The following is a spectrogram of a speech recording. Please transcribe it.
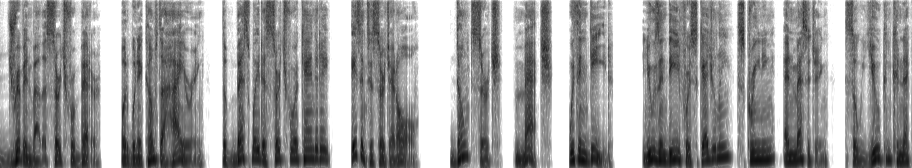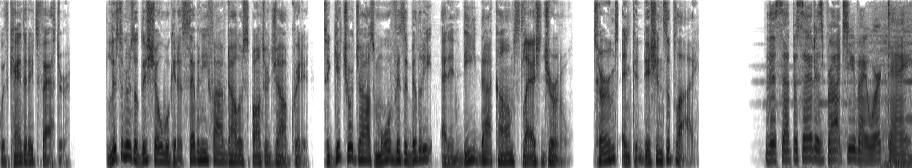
driven by the search for better, but when it comes to hiring, the best way to search for a candidate isn't to search at all. Don't search, match with Indeed. Use Indeed for scheduling, screening, and messaging so you can connect with candidates faster. Listeners of this show will get a $75 sponsored job credit to get your jobs more visibility at Indeed.com slash journal. Terms and conditions apply. This episode is brought to you by Workday.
